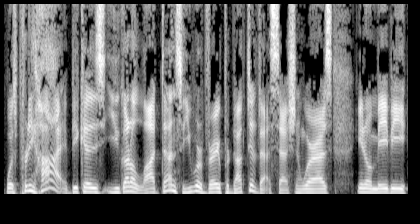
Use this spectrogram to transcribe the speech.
was pretty high because you got a lot done. So you were very productive that session. Whereas, you know, maybe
